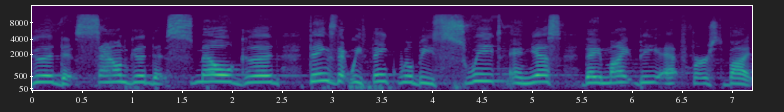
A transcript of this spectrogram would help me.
good, that sound good, that smell good, things that we think will be sweet, and yes, they might be at first bite.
